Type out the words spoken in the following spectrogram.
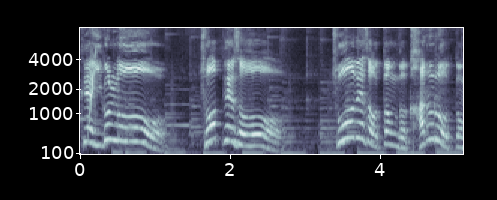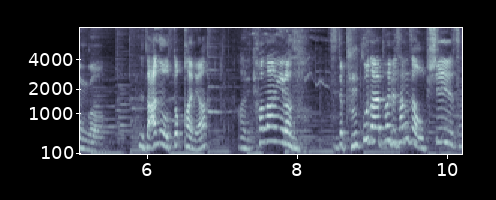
그냥 이걸로 조합해서 조합해서 어떤가 가루로 어떤가 근데 나는 어떡하냐? 아니 현황이라서. 진짜 불꽃 알파벳 상자 없이 사-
